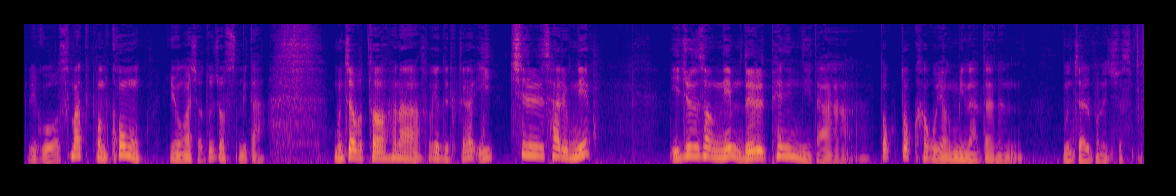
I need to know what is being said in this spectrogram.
그리고 스마트폰 콩 이용하셔도 좋습니다. 문자부터 하나 소개해 드릴까요? 2746님, 이준성님 늘 팬입니다. 똑똑하고 영민하다는 문자를 보내주셨습니다.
